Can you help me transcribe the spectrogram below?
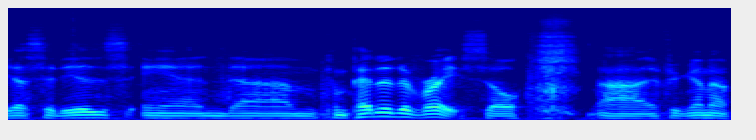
Yes, it is, and um, competitive race. So, uh, if you're gonna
